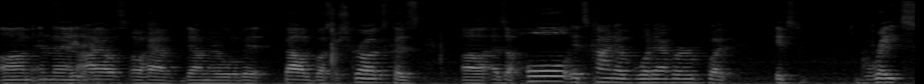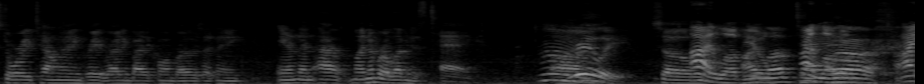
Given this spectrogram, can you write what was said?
Um, and then Hey, I also have down there a little bit Ballad of Buster Scruggs because uh, as a whole it's kind of whatever, but it's great storytelling, great writing by the Coen Brothers, I think. And then uh, my number eleven is Tag. Um, really? So I love you. I love Tag. I love it. I,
